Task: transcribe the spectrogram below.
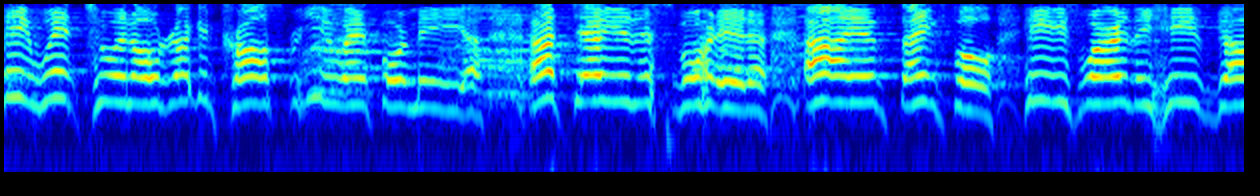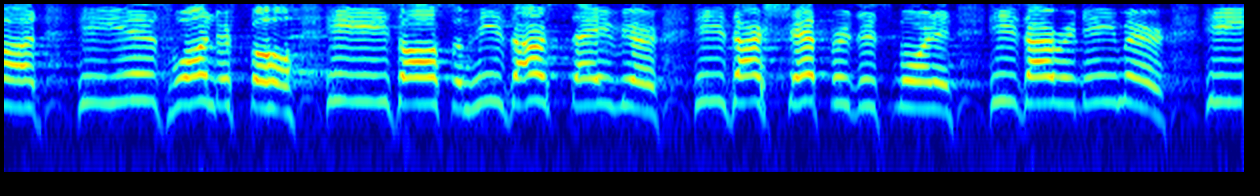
He went to an old rugged cross for you and for me. I tell you this morning, I am thankful. He's worthy. He's God. He is wonderful. He's awesome. He's our Savior. He's our shepherd this morning. He's our Redeemer. Redeemer. He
